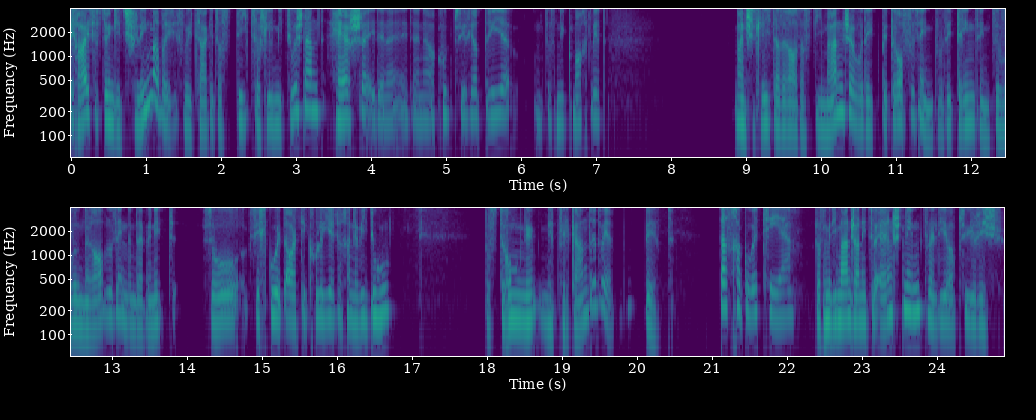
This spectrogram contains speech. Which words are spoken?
ich weiß, es klingt jetzt schlimm, aber ich würde sagen, dass dort so schlimme Zustände herrschen in den, in den Akutpsychiatrien und das nicht gemacht wird. Meinst du, es liegt daran, dass die Menschen, die dort betroffen sind, die dort drin sind, so vulnerabel sind und eben nicht so sich gut artikulieren können wie du, dass darum nicht, nicht viel geändert wird? Das kann gut sein, ja. Dass man die Menschen auch nicht so ernst nimmt, weil die ja psychisch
